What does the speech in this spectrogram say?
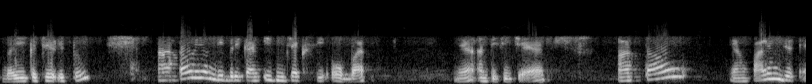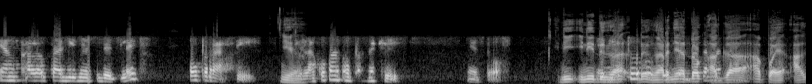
bayi kecil itu, atau yang diberikan injeksi obat, ya anti VEGF, atau yang paling yang kalau tadinya sudah jelek, operasi, yeah. dilakukan operasi, itu. Ini ini dengar dengarnya dok agak apa ya ag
